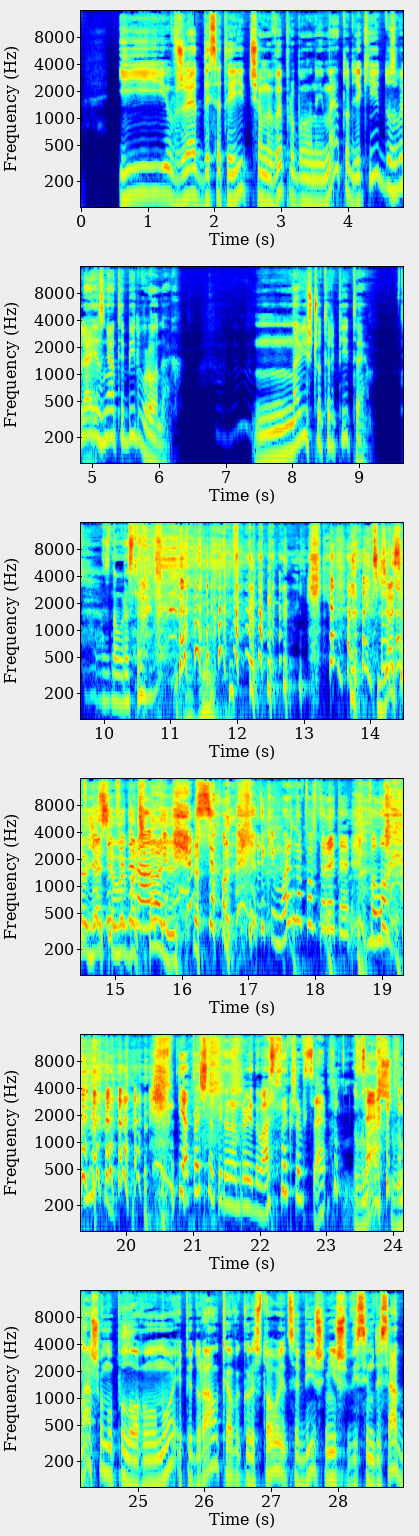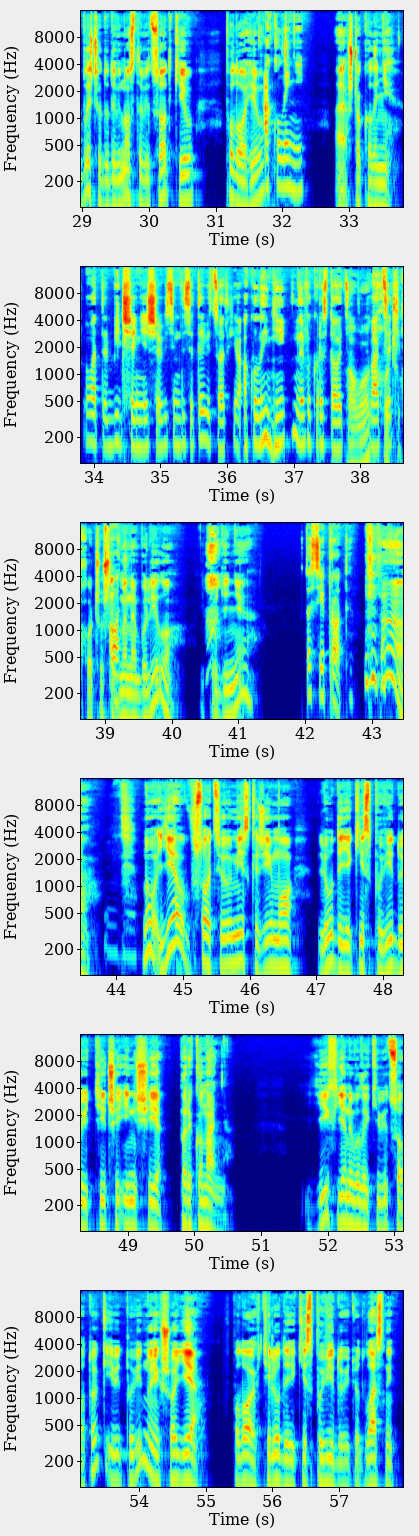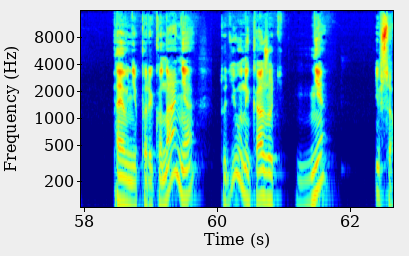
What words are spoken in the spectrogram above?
і вже десятиріччями випробуваний метод, який дозволяє зняти біль в родах. Навіщо терпіти? Знову розстроїла. Я ся, я ся вибачаю. Все. Такі можна повторити полон. Я точно піду на другий до вас, так що все. В, наш, в нашому пологовому епідуралка використовується більш ніж 80, ближче до 90% пологів. А коли ні? Що коли ні? От більше ніж 80%, а коли ні, не використовується А от 20. хочу, хочу, щоб От. мене боліло, і тоді ні. Хтось є проти. А, ну, є в соціумі, скажімо, люди, які сповідують ті чи інші переконання. Їх є невеликий відсоток, і відповідно, якщо є в пологах ті люди, які сповідують от, власне, певні переконання, тоді вони кажуть ні, і все.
